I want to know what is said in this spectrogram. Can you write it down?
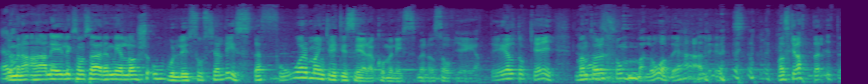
Eller? Jo, men han är ju liksom så här en mer Lars Ohly-socialist. Där får man kritisera kommunismen och Sovjet. Det är helt okej. Man tar ett sommarlov, det är härligt. Man skrattar lite.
